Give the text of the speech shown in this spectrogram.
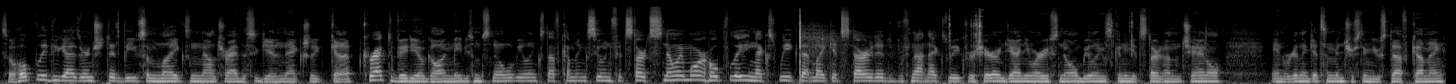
So hopefully if you guys are interested, leave some likes, and I'll try this again and actually get a correct video going. Maybe some snowmobiling stuff coming soon. If it starts snowing more, hopefully next week that might get started. If not next week, for sure in January, snowmobiling is going to get started on the channel and we're going to get some interesting new stuff coming.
